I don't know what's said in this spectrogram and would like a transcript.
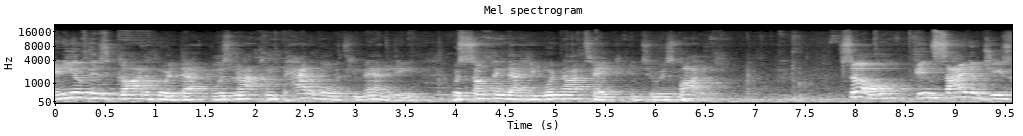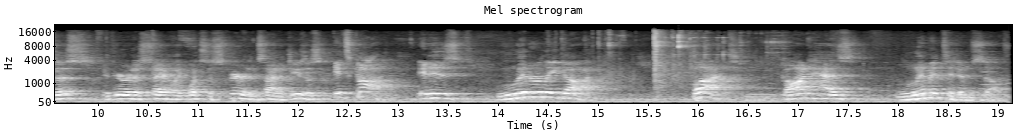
Any of his godhood that was not compatible with humanity was something that he would not take into his body. So, inside of Jesus, if you were to say, like, what's the spirit inside of Jesus? It's God. It is literally God. But God has limited himself.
